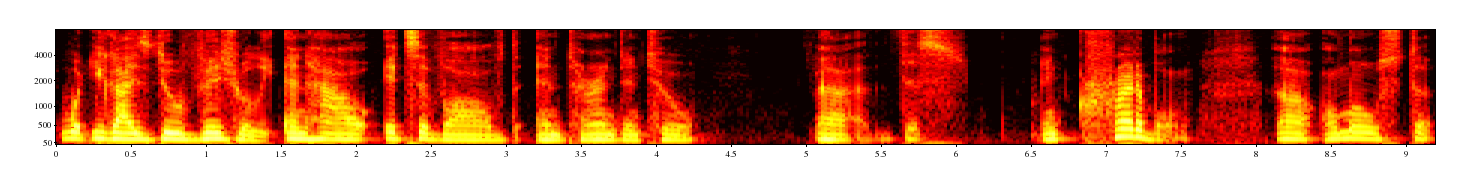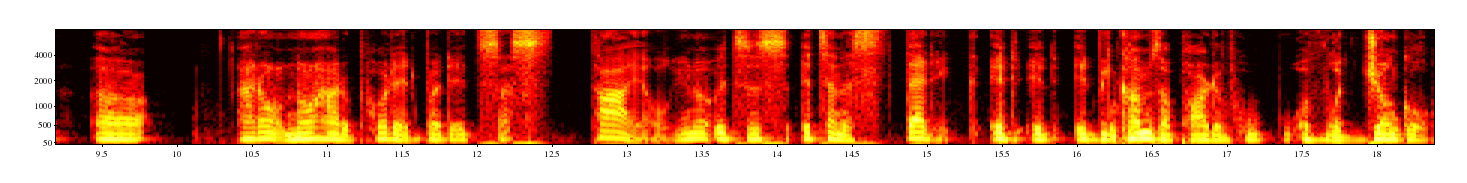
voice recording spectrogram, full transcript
what you guys do visually and how it's evolved and turned into uh, this incredible uh, almost uh, I don't know how to put it, but it's a style. You know, it's a, it's an aesthetic. It it it mm-hmm. becomes a part of who of what jungle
